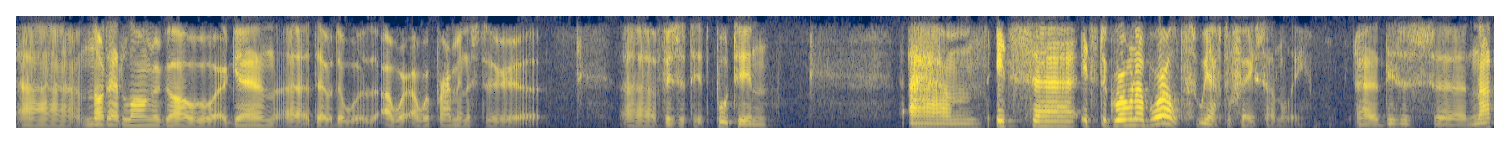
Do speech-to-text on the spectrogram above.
Uh, not that long ago, again, uh, there, there was our our prime minister uh, uh, visited Putin. Um, it's it's the grown-up world we have to face suddenly. This is not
